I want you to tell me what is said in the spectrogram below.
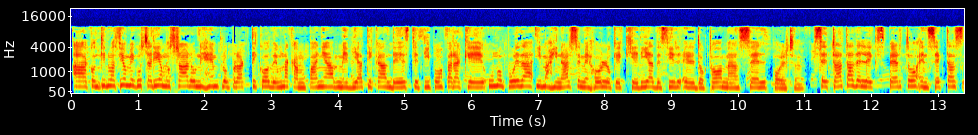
A continuación, me gustaría mostrar un ejemplo práctico de una campaña mediática de este tipo para que uno pueda imaginarse mejor lo que quería decir el doctor Marcel Polter. Se trata del experto en sectas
